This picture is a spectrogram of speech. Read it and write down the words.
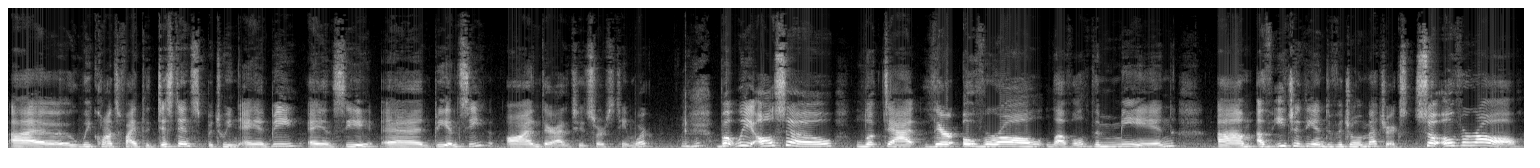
uh, we quantified the distance between A and B, A and C, and B and C on their attitudes towards teamwork. Mm-hmm. But we also looked at their overall level, the mean um, of each of the individual metrics. So, overall,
